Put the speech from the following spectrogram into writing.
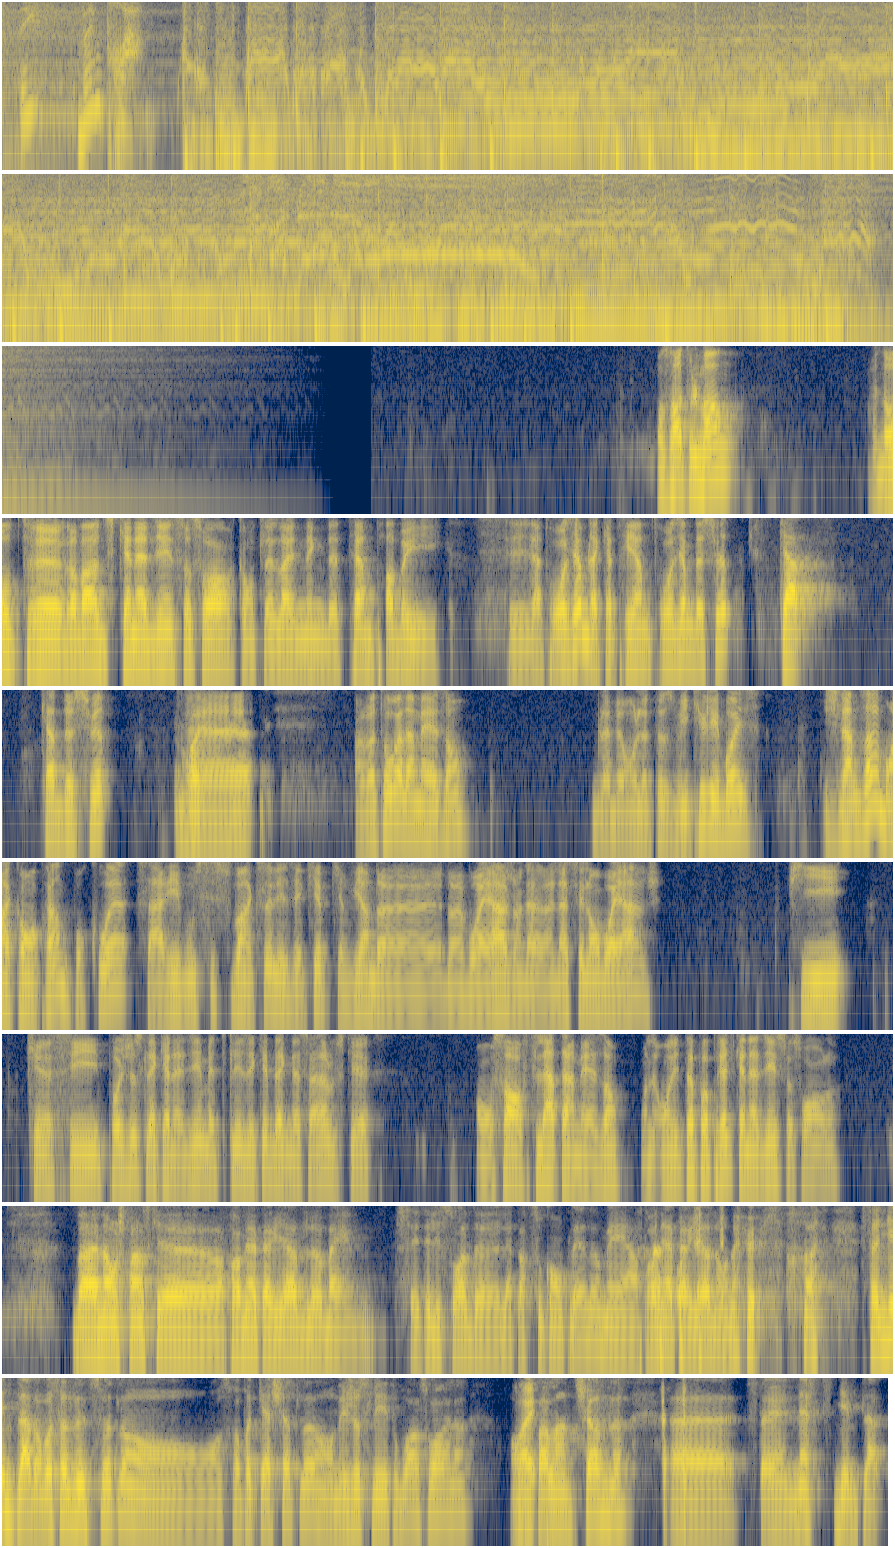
C'est 23. Bonsoir tout le monde. Un autre euh, revers du Canadien ce soir contre le Lightning de Tampa Bay. C'est la troisième, la quatrième, troisième de suite? Quatre. Quatre de suite. Ouais. Euh, un retour à la maison. Vous l'avez- On l'a tous vécu, les boys. J'ai la misère, moi, à comprendre pourquoi ça arrive aussi souvent que ça, les équipes qui reviennent d'un d'un voyage, un, un assez long voyage. Puis que c'est pas juste le Canadien, mais toutes les équipes de la nationale où que on sort flat à la maison. On, on était pas près, le Canadien, ce soir. Là. Ben non, je pense qu'en première période, là, ben, ça a été l'histoire de la partie au complet, là, mais en première période, on a C'était une game plate, on va se le dire tout de suite, là, on ne se fera pas de cachette, là. on est juste les trois ce soir, là. on Ouais. se parle en chum. Là. Euh, c'était un nasty game plate.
